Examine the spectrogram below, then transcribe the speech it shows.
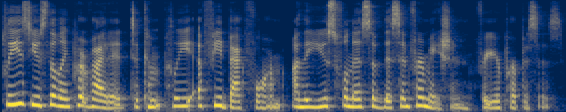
Please use the link provided to complete a feedback form on the usefulness of this information for your purposes.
